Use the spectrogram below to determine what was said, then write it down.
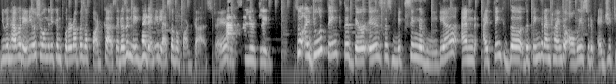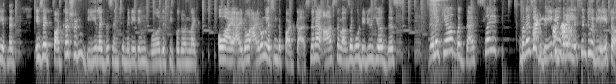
you can have a radio show and then you can put it up as a podcast. That doesn't make it any less of a podcast right? Absolutely. so I do think that there is this mixing of media, and I think the the thing that I'm trying to always sort of educate that is that podcast shouldn't be like this intimidating word that people don't like. Oh, I I don't I don't listen to podcasts. Then I asked them, I was like, oh, did you hear this? They're like, yeah, but that's like, but that's like How do you radio. But I listen to it later,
